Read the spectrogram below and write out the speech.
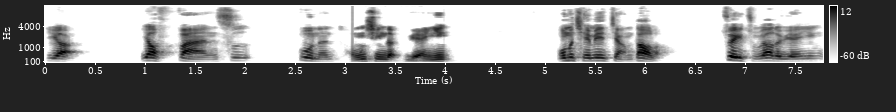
第二，要反思不能同心的原因。我们前面讲到了，最主要的原因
